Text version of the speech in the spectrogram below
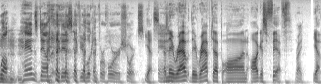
well hands down it is if you're looking for horror shorts yes, and, they wrap they wrapped up on August fifth. right Yeah.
